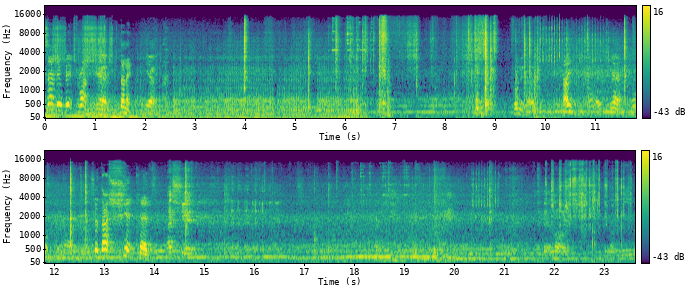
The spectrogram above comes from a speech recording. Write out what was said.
takes that little bit of thrust. Yeah. Done it? Yeah. Funny though. Hey? Yeah. Said that's shit, Kev. That's shit.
